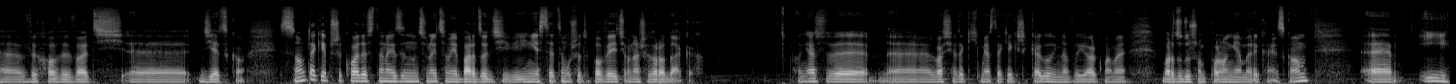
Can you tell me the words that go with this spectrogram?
e, wychowywać e, dziecko. Są takie przykłady w Stanach Zjednoczonych, co mnie bardzo dziwi i niestety muszę tu powiedzieć o naszych rodakach. Ponieważ w e, właśnie w takich miastach jak Chicago i Nowy Jork mamy bardzo dużą Polonię amerykańską e, i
